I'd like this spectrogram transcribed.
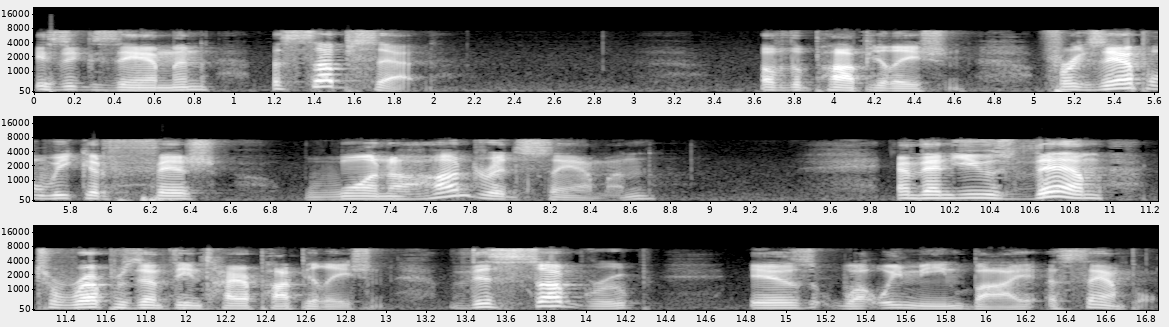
is examine a subset of the population. For example, we could fish 100 salmon and then use them to represent the entire population. This subgroup is what we mean by a sample.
